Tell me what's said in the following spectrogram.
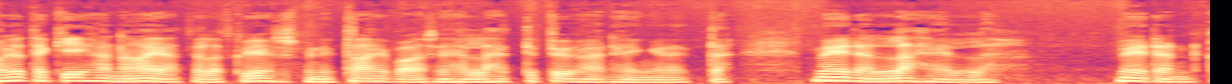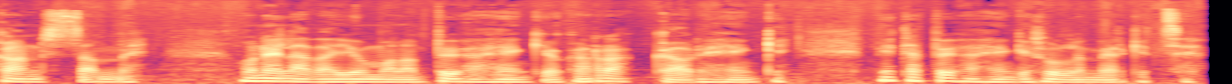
on jotenkin ihana ajatella, että kun Jeesus meni taivaaseen, hän lähetti pyhän hengen, että meidän lähellä, meidän kanssamme on elävä Jumalan pyhä henki, joka on rakkauden henki. Mitä pyhä henki sulle merkitsee?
